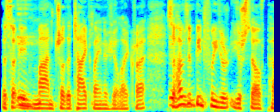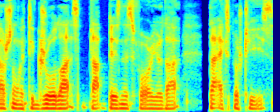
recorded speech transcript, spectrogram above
the sort of mm. mantra, the tagline, if you like, right? So, mm-hmm. how's it mm-hmm. been for your, yourself personally to grow that that business for you, that that expertise?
